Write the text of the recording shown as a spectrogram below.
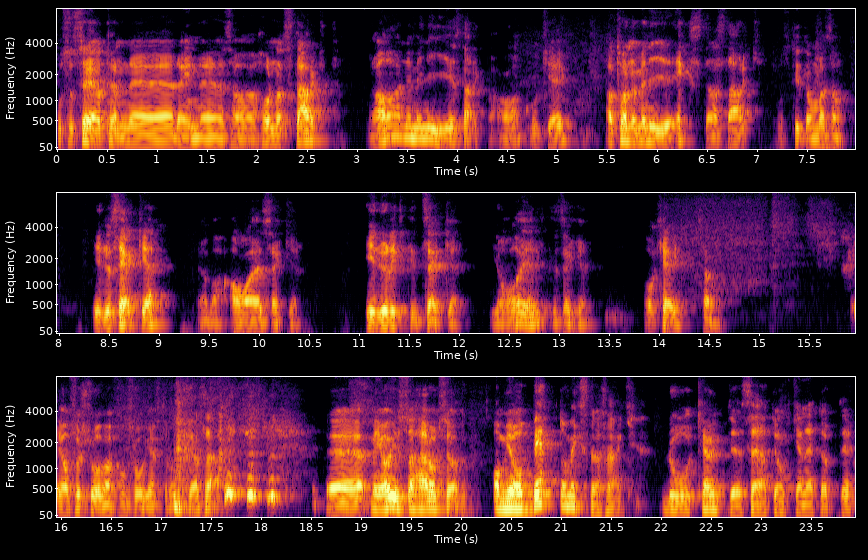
Och så säger jag till henne eh, där inne, så, har du något starkt? Ja, nummer nio är starkt. Ja, okej. Jag tar nummer nio extra stark. Och så tittar hon på mig och är du säker? Jag bara, ja, jag är säker. Är du riktigt säker? Ja, jag är riktigt säker. Okej, så. Jag förstår vad hon frågar efteråt kan jag säga. Eh, Men jag är ju så här också. Om jag har bett om extra stark, då kan jag inte säga att jag inte kan äta upp det.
